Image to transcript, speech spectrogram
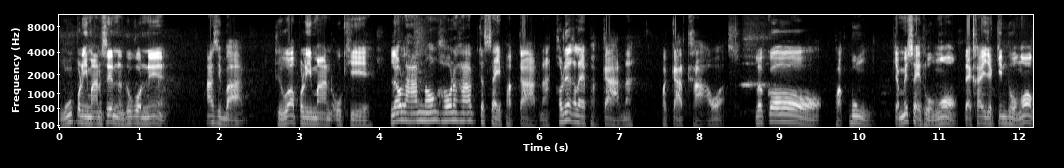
หมูปริมาณเส้นนะทุกคนนี่ห้าสิบาท ถือว่าปริมาณโอเค แล้วร้านน้องเขานะครับ จะใส่ผักกาดนะเขาเรียกอะไรผักกาดนะผักกาดขาวอะ่ะ แล้วก็ผักบุ้งจะไม่ใส่ถั่วงอก แต่ใครจะกินถั่วงอก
